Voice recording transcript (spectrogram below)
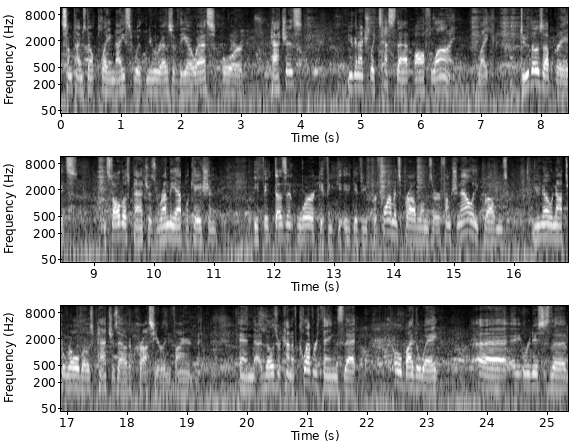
sometimes don't play nice with new revs of the OS or patches, you can actually test that offline. Like, do those upgrades, install those patches, run the application, if it doesn't work, if it gives you performance problems or functionality problems, you know not to roll those patches out across your environment. And uh, those are kind of clever things that, oh, by the way, uh, it reduces the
